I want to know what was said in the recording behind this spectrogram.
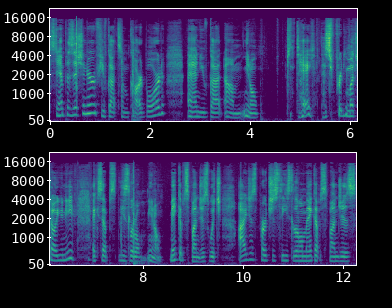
stamp positioner if you've got some cardboard and you've got, um, you know, hey, that's pretty much all you need, except these little, you know, makeup sponges, which I just purchased these little makeup sponges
